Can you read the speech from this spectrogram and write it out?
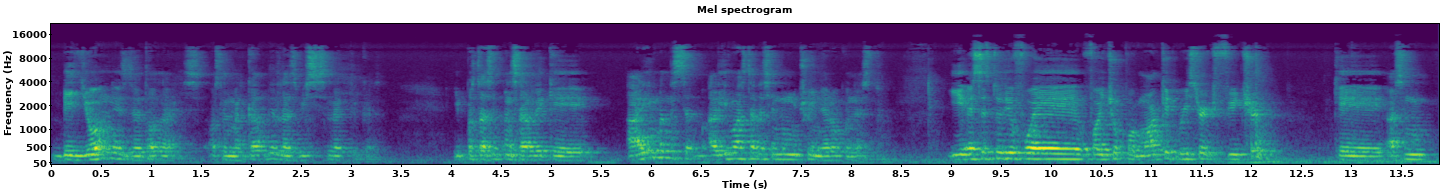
billones de dólares, o sea, el mercado de las bicis eléctricas. Y pues te hace pensar de que alguien va, a estar, alguien va a estar haciendo mucho dinero con esto. Y este estudio fue, fue hecho por Market Research Future, que hacen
